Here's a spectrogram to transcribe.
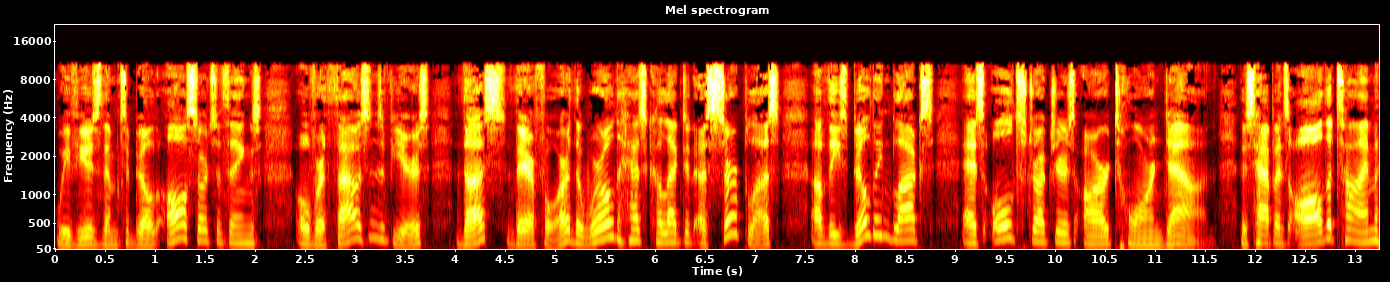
We've used them to build all sorts of things over thousands of years. Thus, therefore, the world has collected a surplus of these building blocks as old structures are torn down. This happens all the time.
